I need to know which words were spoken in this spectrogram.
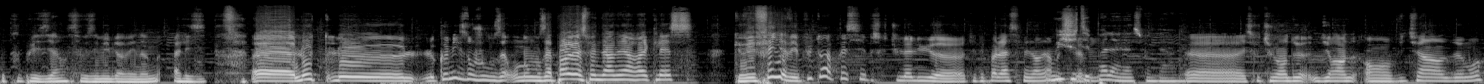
Faites-vous plaisir si vous aimez bien Venom, allez-y. Euh, le, le, le comics dont je vous a, dont on vous a parlé la semaine dernière, Reckless, que Faye avait plutôt apprécié parce que tu l'as lu. Euh, T'étais pas là la semaine dernière. mais Oui, j'étais pas là la semaine dernière. Euh, Est-ce que tu veux en deux- dire en, en vite fait un deux mots?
